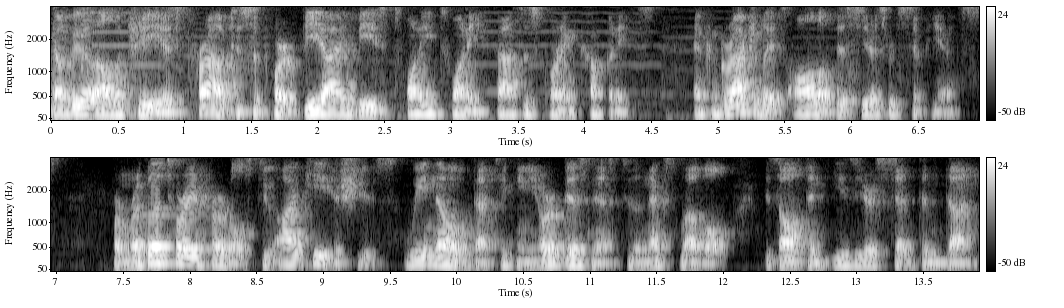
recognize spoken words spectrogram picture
WLG is proud to support BIV's 2020 fastest growing companies and congratulates all of this year's recipients. From regulatory hurdles to IP issues, we know that taking your business to the next level is often easier said than done.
